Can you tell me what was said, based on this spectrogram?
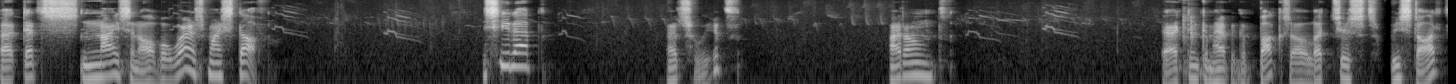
Uh, that's nice and all, but where's my stuff? You see that? That's weird. I don't... I think I'm having a bug, so let's just restart.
